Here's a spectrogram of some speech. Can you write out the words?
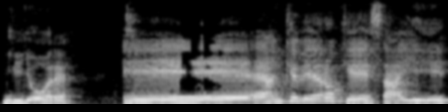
migliore. E è anche vero che, sai,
